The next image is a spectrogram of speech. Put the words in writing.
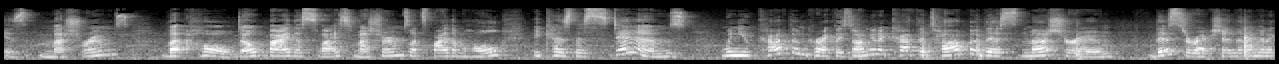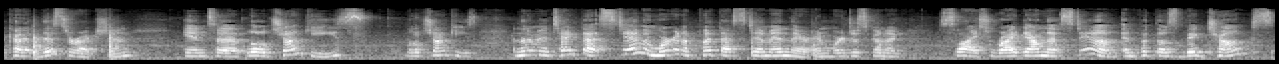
is mushrooms, but whole. Don't buy the sliced mushrooms. Let's buy them whole because the stems, when you cut them correctly, so I'm going to cut the top of this mushroom this direction, then I'm going to cut it this direction into little chunkies, little chunkies. And then I'm going to take that stem and we're going to put that stem in there and we're just going to slice right down that stem and put those big chunks.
